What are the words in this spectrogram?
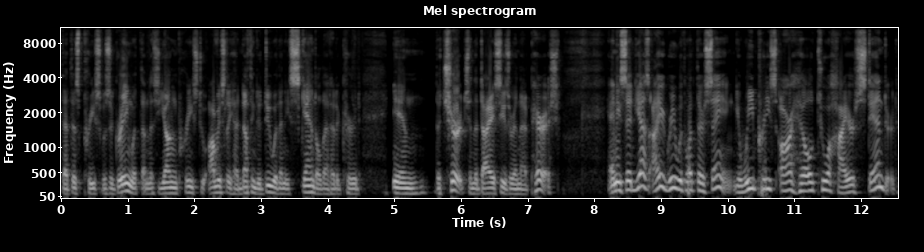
that this priest was agreeing with them, this young priest who obviously had nothing to do with any scandal that had occurred in the church, in the diocese, or in that parish. And he said, Yes, I agree with what they're saying. We priests are held to a higher standard.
